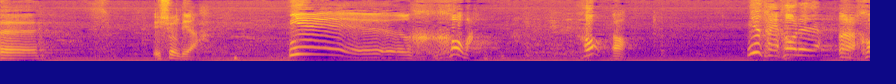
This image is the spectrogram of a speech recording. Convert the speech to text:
呃。兄弟啊，你好吧？好啊，你太好了！嗯，好，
